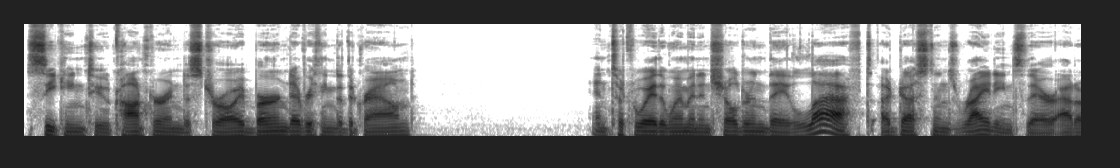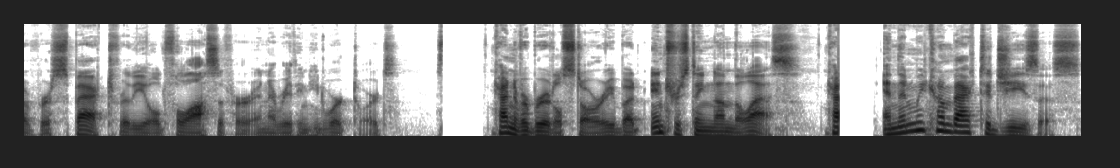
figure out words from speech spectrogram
seeking to conquer and destroy, burned everything to the ground, and took away the women and children, they left Augustine's writings there out of respect for the old philosopher and everything he'd worked towards. Kind of a brutal story, but interesting nonetheless. And then we come back to Jesus.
